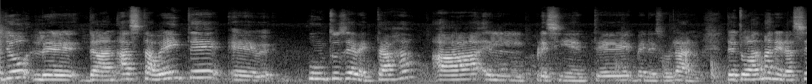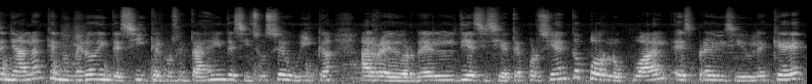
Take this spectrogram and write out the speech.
yo, le dan hasta 20 eh, puntos de ventaja a el presidente venezolano. De todas maneras señalan que el número de que el porcentaje de indecisos se ubica alrededor del 17%, por lo cual es previsible que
